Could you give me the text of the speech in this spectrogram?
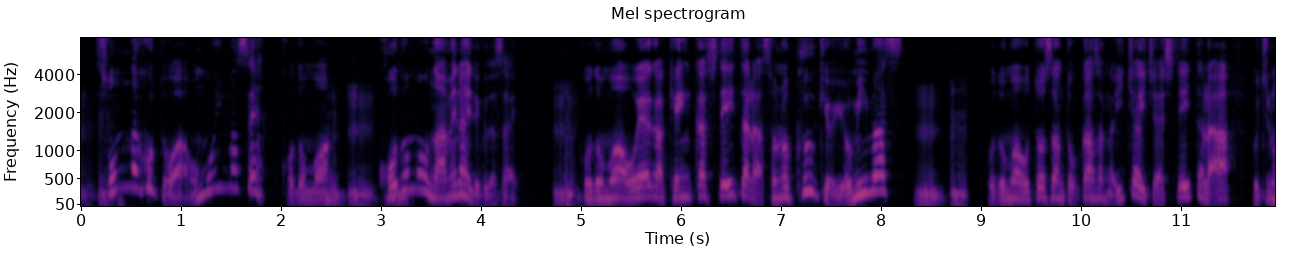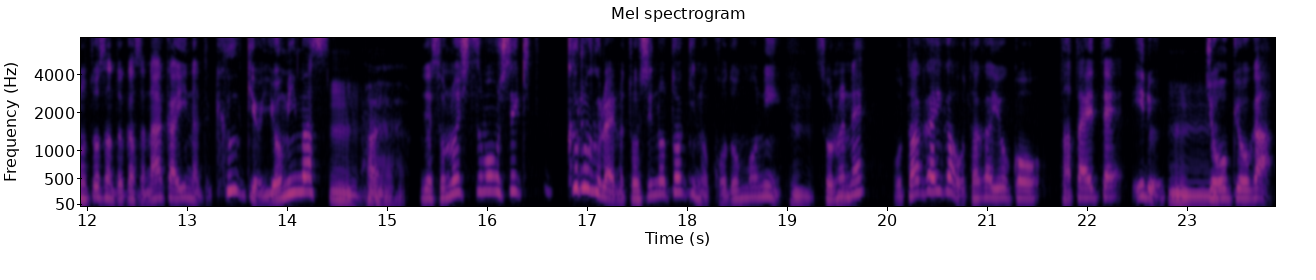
う。ん。そんなことは思いません、子供は。子供を舐めないでください。うん。子供は親が喧嘩していたらその空気を読みます。うん。うん。子供はお父さんとお母さんがイチャイチャしていたら、あ、うちのお父さんとお母さん仲いいなって空気を読みます。うん。はいはいはい。で、その質問をしてきくるぐらいの年の時の子供に、うん。それね、お互いがお互いをこう、称えているうん状況が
